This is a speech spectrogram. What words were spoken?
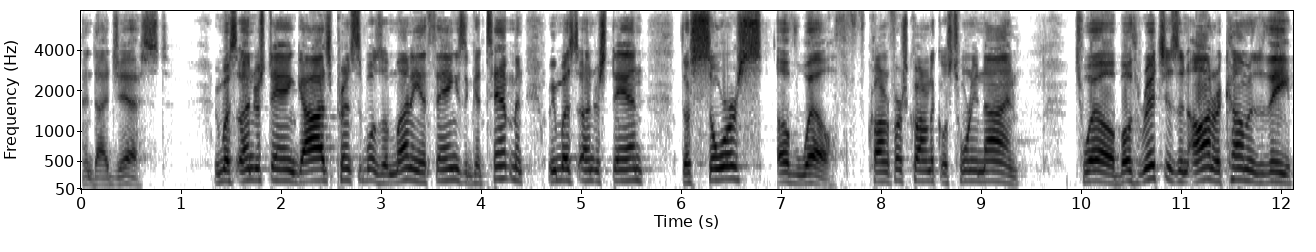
and digest. We must understand God's principles of money and things and contentment. We must understand the source of wealth. 1 Chronicles 29 12. Both riches and honor come unto thee,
